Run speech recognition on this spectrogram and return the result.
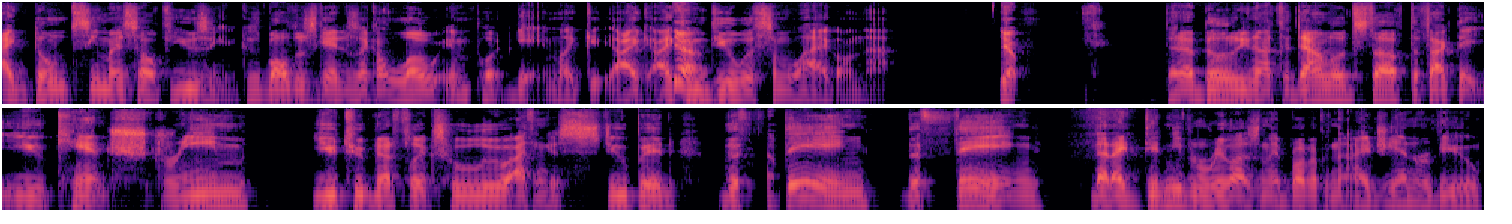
I don't see myself using it because Baldur's Gate is like a low input game. Like I I Yeah. can deal with some lag on that. Yep. The ability not to download stuff, the fact that you can't stream YouTube, Netflix, Hulu, I think is stupid. The Yep. thing, the thing that I didn't even realize and they brought up in the IGN review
